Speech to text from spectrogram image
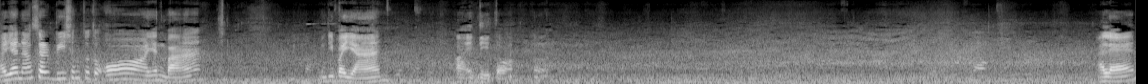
Ayan ang serbisyong totoo. Ayan ba? Hindi ba yan? Ah, hindi to. Alin?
